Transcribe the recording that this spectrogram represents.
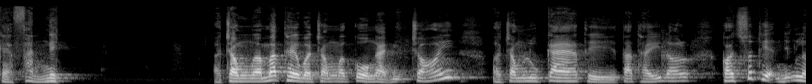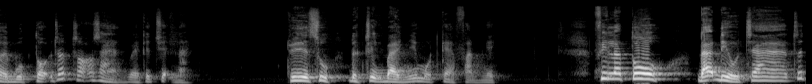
kẻ phản nghịch. Ở trong ờ, Matthew và trong ờ, Marco ngài bị trói, ở trong Luca thì ta thấy đó có xuất hiện những lời buộc tội rất rõ ràng về cái chuyện này. Chúa Giêsu được trình bày như một kẻ phản nghịch. Philato đã điều tra rất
